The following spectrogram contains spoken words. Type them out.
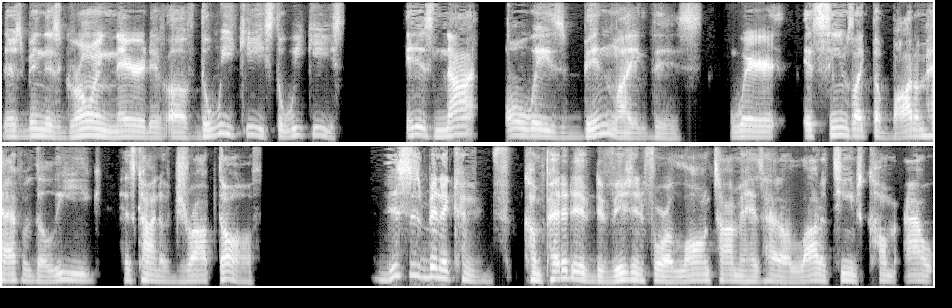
there's been this growing narrative of the weak East, the weak East. It is not always been like this, where it seems like the bottom half of the league has kind of dropped off. this has been a com- competitive division for a long time and has had a lot of teams come out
